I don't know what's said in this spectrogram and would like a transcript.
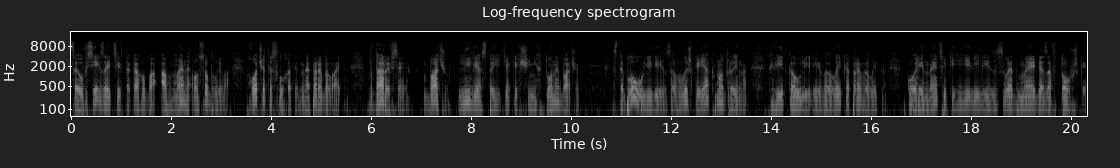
Це у всіх зайців така губа, а в мене особлива. Хочете слухати, не перебивайте. Вдарився я. Бачу, лілія стоїть, яких ще ніхто не бачив. Стебло у лілії заввишки, як модрина, квітка у лілії велика превелика, корінець у тієї лілії з ведмедя завтовшки.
